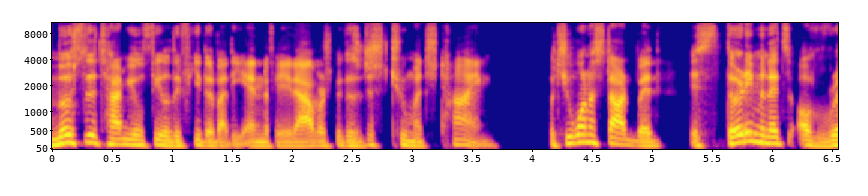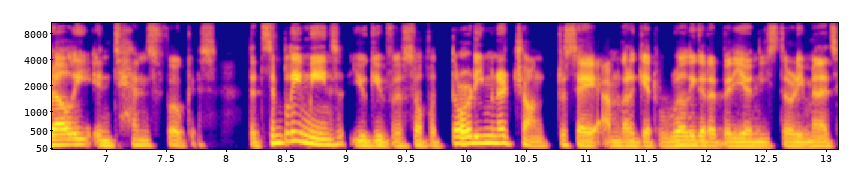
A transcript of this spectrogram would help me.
most of the time you'll feel defeated by the end of eight hours because it's just too much time. What you want to start with is 30 minutes of really intense focus. That simply means you give yourself a 30 minute chunk to say i'm going to get really good at video in these 30 minutes.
